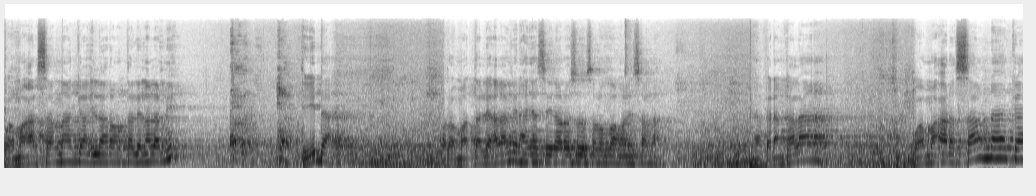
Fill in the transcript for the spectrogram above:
Wa ma arsalnaka illa rahmatan lil alamin? Tidak. Rahmatan lil alamin hanya sayyidina Rasul sallallahu alaihi wasallam. Nah, kadang-kala wa ma arsalnaka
